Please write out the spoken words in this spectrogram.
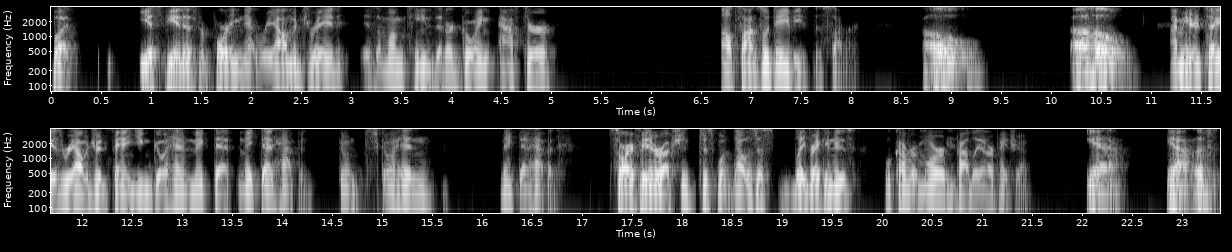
but ESPN is reporting that Real Madrid is among teams that are going after Alphonso Davies this summer. Oh, oh! I'm here to tell you, as a Real Madrid fan, you can go ahead and make that make that happen. Go just go ahead and make that happen. Sorry for the interruption. Just want that was just late breaking news. We'll cover it more probably on our Patreon. Yeah, yeah. That's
